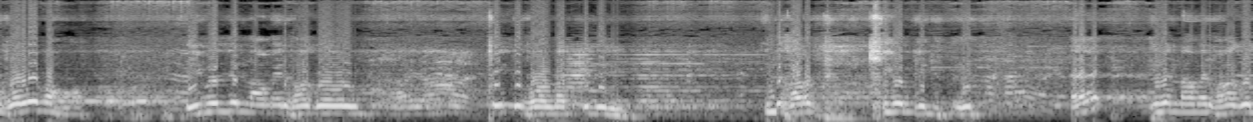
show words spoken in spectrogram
ফল না? এই বলছে নামের ভাগল ঠিক ফল ডাকি দিই কিন্তু কি কিন্তু হ্যাঁ ইভেন নামের ভাগল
